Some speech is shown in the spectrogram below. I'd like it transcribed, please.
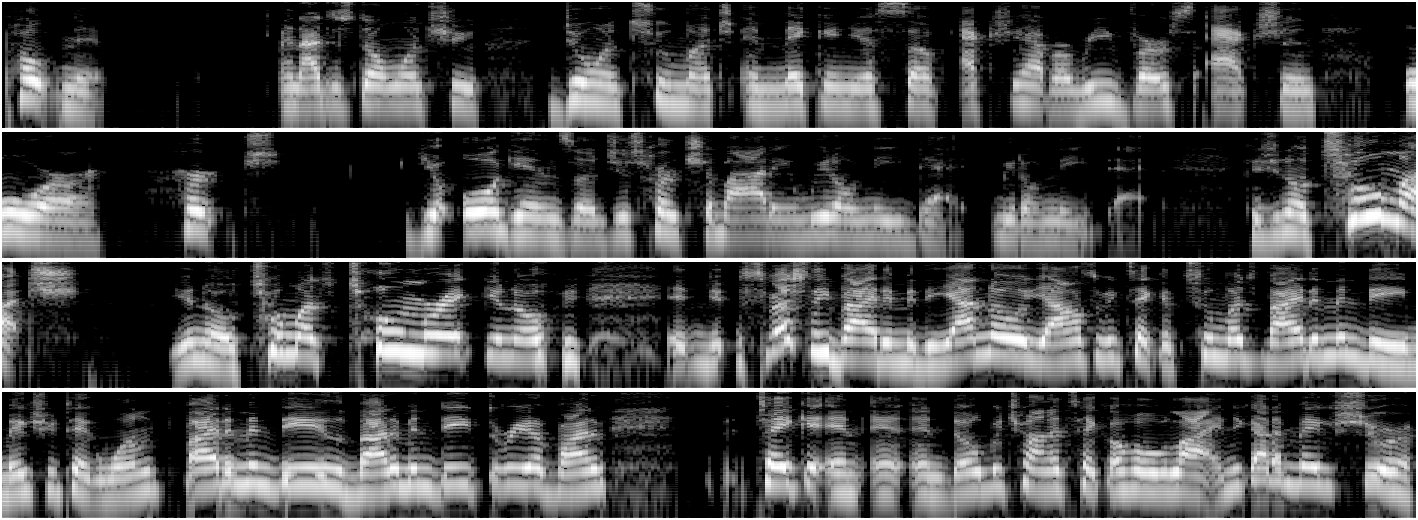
potent. And I just don't want you doing too much and making yourself actually have a reverse action or hurt your organs or just hurt your body. And we don't need that. We don't need that. Because you know, too much you know, too much turmeric, you know, it, especially vitamin D. I know y'all also be taking too much vitamin D. Make sure you take one vitamin D, vitamin D3 or vitamin take it and, and, and don't be trying to take a whole lot. And you got to make sure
